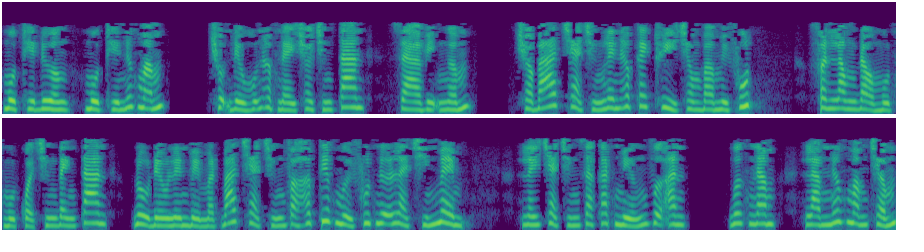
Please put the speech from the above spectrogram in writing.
một thìa đường, một thìa nước mắm. Trộn đều hỗn hợp này cho trứng tan, gia vị ngấm. Cho bát chả trứng lên hấp cách thủy trong 30 phút. Phần lòng đỏ một một quả trứng đánh tan, đổ đều lên bề mặt bát chả trứng và hấp tiếp 10 phút nữa là chín mềm. Lấy chả trứng ra cắt miếng vừa ăn. Bước 5, làm nước mắm chấm.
